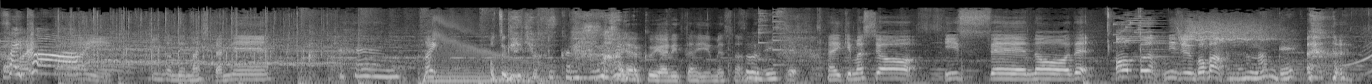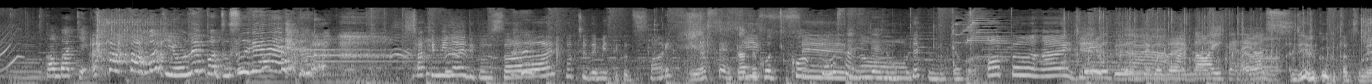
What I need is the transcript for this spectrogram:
最高。いい。の出ましたね。はい、お次いきます。早くやりたい夢さん。そうです。はい、行きましょう。いっせーのでオープン25番。なんで？頑張って。頑張って4連発すげ先見ないでください。こっちで見てください。えやっだってこっちここの時点でもこっち見ちゃうからオープン。はいジェルくんでございます。可愛いからよし。ジェルくん2つ目。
